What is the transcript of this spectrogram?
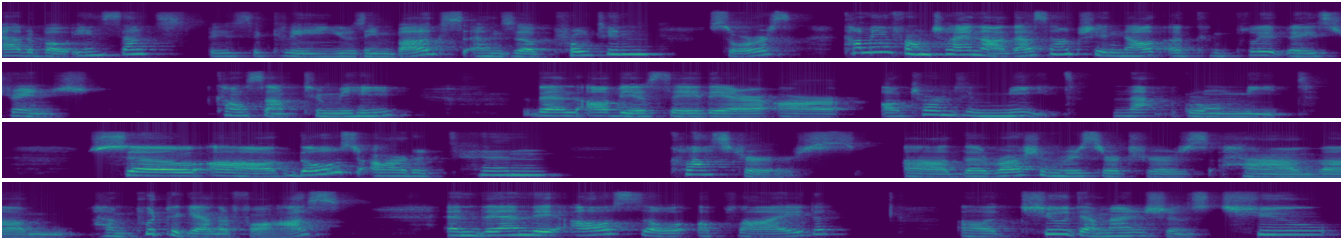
edible insects, basically using bugs as a protein source. Coming from China, that's actually not a completely strange concept to me. Then obviously there are alternative meat, lab grown meat. So uh, those are the 10 clusters uh, the Russian researchers have, um, have put together for us. And then they also applied uh, two dimensions, two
